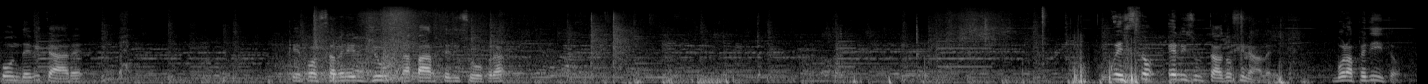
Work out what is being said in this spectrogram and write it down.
onde evitare che possa venire giù la parte di sopra. Questo è il risultato finale. Buon appetito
